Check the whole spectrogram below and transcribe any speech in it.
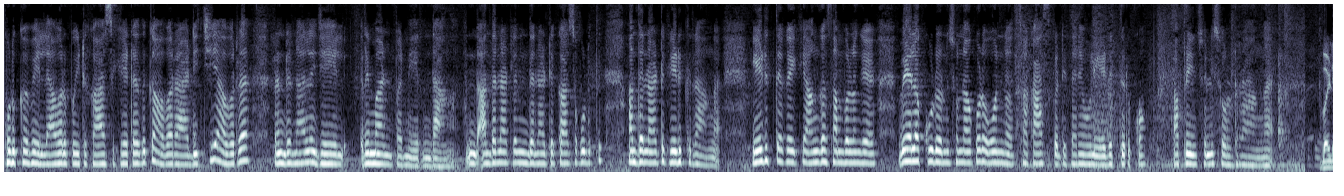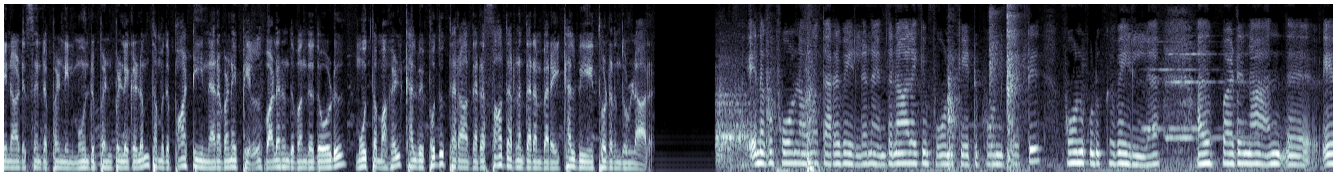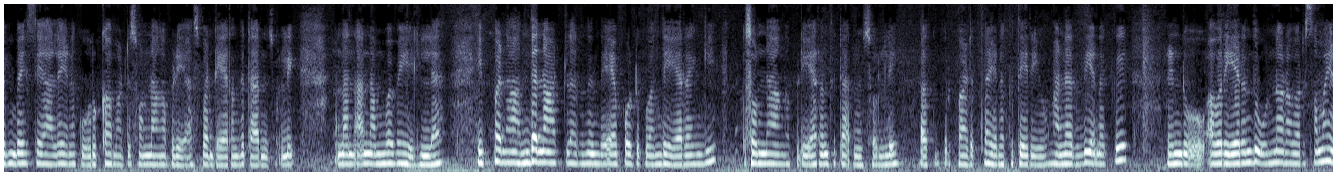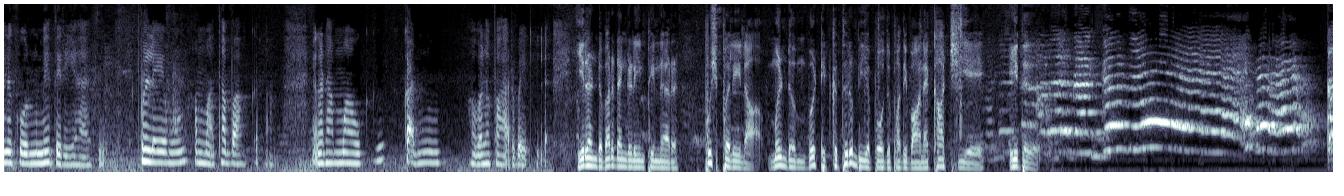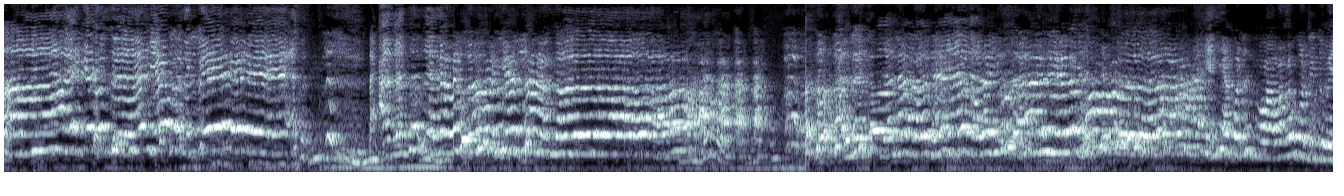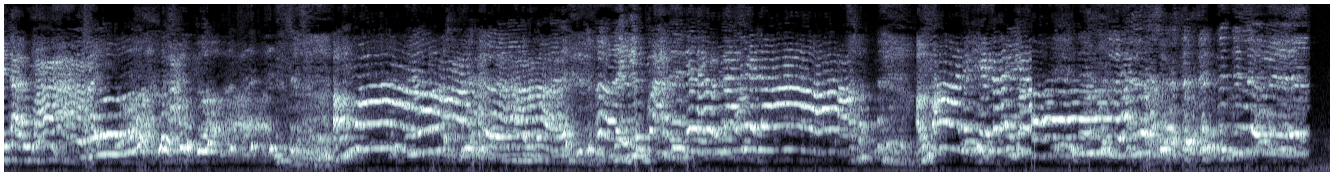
கொடுக்கவே இல்லை. அவர் போயிட்டு காசு கேட்டதுக்கு அவரை அடித்து அவரை ரெண்டு நாள் ஜெயில் ரிமாண்ட் பண்ணியிருந்தாங்க. அந்த நாட்டில் இந்த நாட்டுக்கு காசு கொடுத்து அந்த நாட்டுக்கு எடுக்கிறாங்க. எடுத்த கைக்கு அங்கே சம்பளம் கே- வேலை கூடன்னு சொன்னால் கூட ஒன்று காசு கட்டி தானே ஒன்று எடுத்திருக்கோம் அப்படின்னு சொல்லி சொல்கிறாங்க வெளிநாடு சென்ற பெண்ணின் மூன்று பெண் பிள்ளைகளும் தமது பாட்டியின் அரவணைப்பில் வளர்ந்து வந்ததோடு மூத்த மகள் கல்வி பொதுத்தராதர சாதாரண தரம் வரை கல்வியை தொடர்ந்துள்ளார். எனக்கு ஃபோன் அவங்க தரவே இல்லை. நான் எந்த நாளைக்கும் ஃபோன் கேட்டு ஃபோன் கேட்டு ஃபோன் கொடுக்கவே இல்லை. அது பாட்டு நான் அந்த எம்பேசியால் எனக்கு ஒருக்கா மட்டும் சொன்னாங்க. அப்படி ஹஸ்பண்ட் இறந்துட்டாருன்னு சொல்லி. ஆனால் நான் நம்பவே இல்லை. இப்போ நான் அந்த நாட்டில் இருந்து இந்த ஏர்போர்ட்டுக்கு வந்து இறங்கி சொன்னாங்க. அப்படி இறந்துட்டாருன்னு சொல்லி அதுக்கு பிற்பாடு தான் எனக்கு தெரியும். அன்னறது எனக்கு ரெண்டு அவர் இறந்து ஒன்றரை வருஷமாக எனக்கு ஒன்றுமே தெரியாது. பிள்ளையவும் அம்மா தான் பார்க்குறாங்க. எங்களோட அம்மாவுக்கு கண்ணும் அவ்வளோ பார்வை இல்லை. இரண்டு வருடங்களின் பின்னர் புஷ்பலீலா மீண்டும் வீட்டிற்கு திரும்பிய போது பதிவான காட்சியே இது. 没带娃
